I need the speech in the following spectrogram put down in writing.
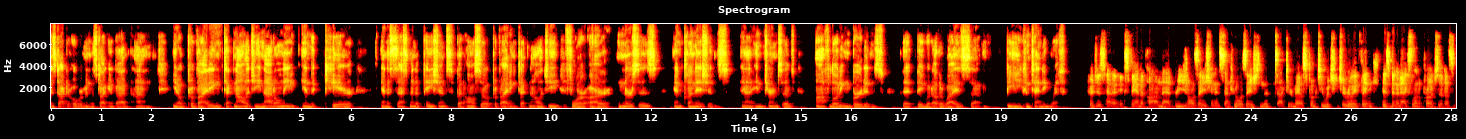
As Dr. Hoberman was talking about, um, you know, providing technology not only in the care and assessment of patients, but also providing technology for our nurses and clinicians uh, in terms of offloading burdens that they would otherwise um, be contending with. Could just kind of expand upon that regionalization and centralization that Dr. Mayo spoke to, which, which I really think has been an excellent approach that has,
